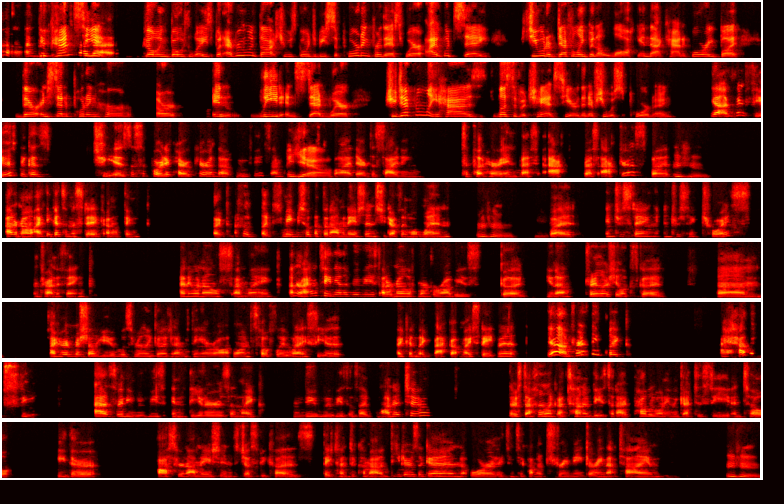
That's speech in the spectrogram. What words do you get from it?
you can see it going both ways but everyone thought she was going to be supporting for this where I would say she would have definitely been a lock in that category but they're instead of putting her or in lead instead, where she definitely has less of a chance here than if she was supporting. Yeah, I'm confused because she is a supporting character in that movie, so I'm confused yeah. why they're deciding to put her in best act best actress. But mm-hmm. I don't know. I think it's a mistake. I don't think like like maybe she'll get the nomination. She definitely won't win. Mm-hmm. But interesting, interesting choice. I'm trying to think anyone else, I'm like, I don't know. I haven't seen the other movies. I don't know if Margot Robbie's good. You know, trailer, she looks good. Um, I heard Michelle Yeoh was really good and everything I wrote once. Hopefully, when I see it, I can like back up my statement. Yeah, I'm trying to think. Like, I haven't seen as many movies in theaters and like new movies as I wanted to. There's definitely like a ton of these that I probably won't even get to see until either Oscar nominations just because they tend to come out in theaters again or they tend to come out streaming during that time. Mm-hmm.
